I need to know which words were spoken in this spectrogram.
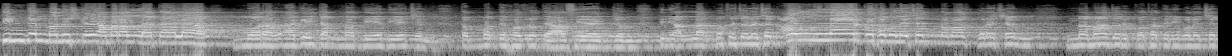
তিনজন মানুষকে আমার আল্লাহ তাআলা মরার আগেই জান্নাত দিয়ে দিয়েছেন। তোর মধ্যে হজরতে আসিয়া একজন, তিনি আল্লাহর পথে চলেছেন, আল্লাহর কথা বলেছেন, নামাজ পড়েছেন। নামাজের কথা তিনি বলেছেন,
